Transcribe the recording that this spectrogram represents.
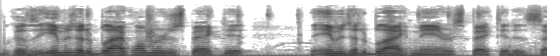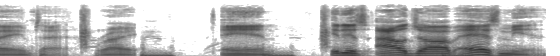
because the image of the black woman is respected, the image of the black man respected at the same time, right? And it is our job as men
